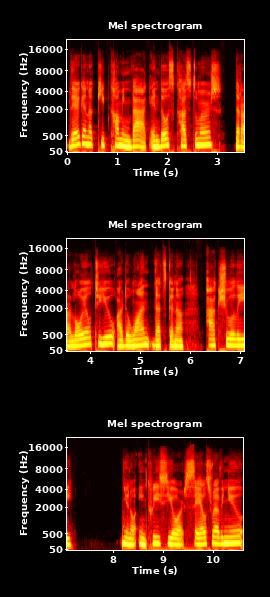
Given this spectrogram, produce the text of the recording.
they're going to keep coming back. And those customers that are loyal to you are the one that's going to actually, you know, increase your sales revenue.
